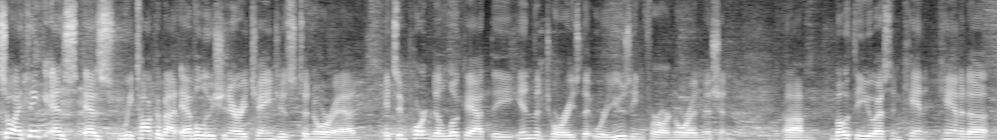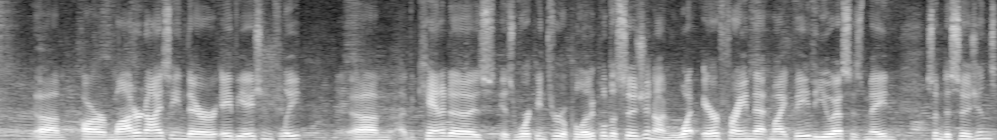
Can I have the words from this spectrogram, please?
So I think as, as we talk about evolutionary changes to NORAD, it's important to look at the inventories that we're using for our NORAD mission. Um, both the U.S. and can Canada um, are modernizing their aviation fleet. Um, Canada is, is working through a political decision on what airframe that might be. The U.S. has made some decisions.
